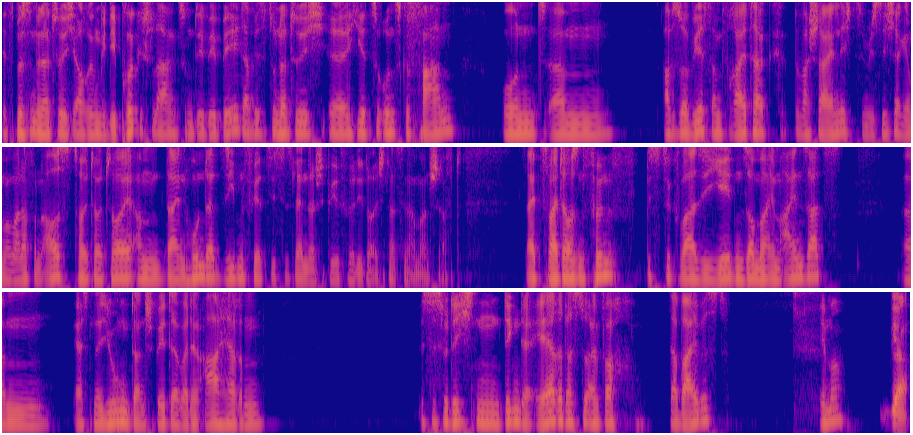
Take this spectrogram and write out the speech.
Jetzt müssen wir natürlich auch irgendwie die Brücke schlagen zum DBB. Da bist du natürlich äh, hier zu uns gefahren und ähm, absolvierst am Freitag wahrscheinlich, ziemlich sicher, gehen wir mal davon aus, toi toi toi, am dein 147. Länderspiel für die deutsche Nationalmannschaft. Seit 2005 bist du quasi jeden Sommer im Einsatz. Ähm, erst in der Jugend, dann später bei den A-Herren. Ist es für dich ein Ding der Ehre, dass du einfach dabei bist? Immer? Ja,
